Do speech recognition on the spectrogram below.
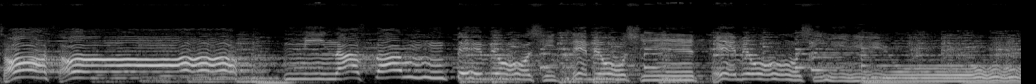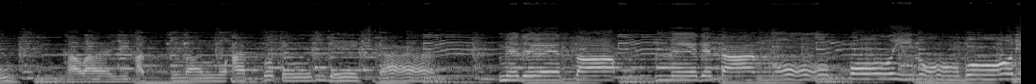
さあさあ皆さん手拍子手拍子手拍子を。かわいい初孫後取りできた。めでためでたの恋のぼり。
